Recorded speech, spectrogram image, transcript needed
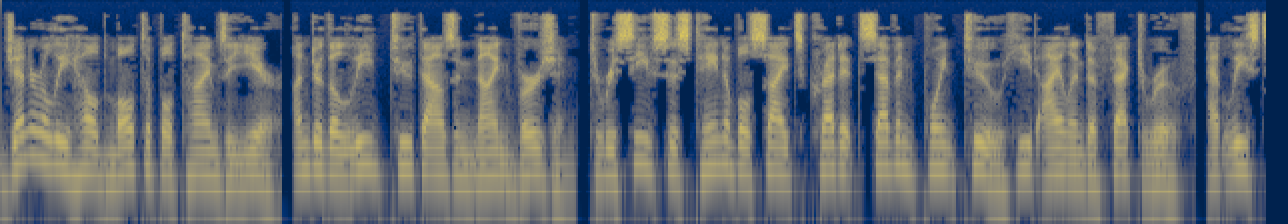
generally held multiple times a year. Under the LEED 2009 version, to receive Sustainable Sites Credit 7.2 Heat Island Effect Roof, at least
